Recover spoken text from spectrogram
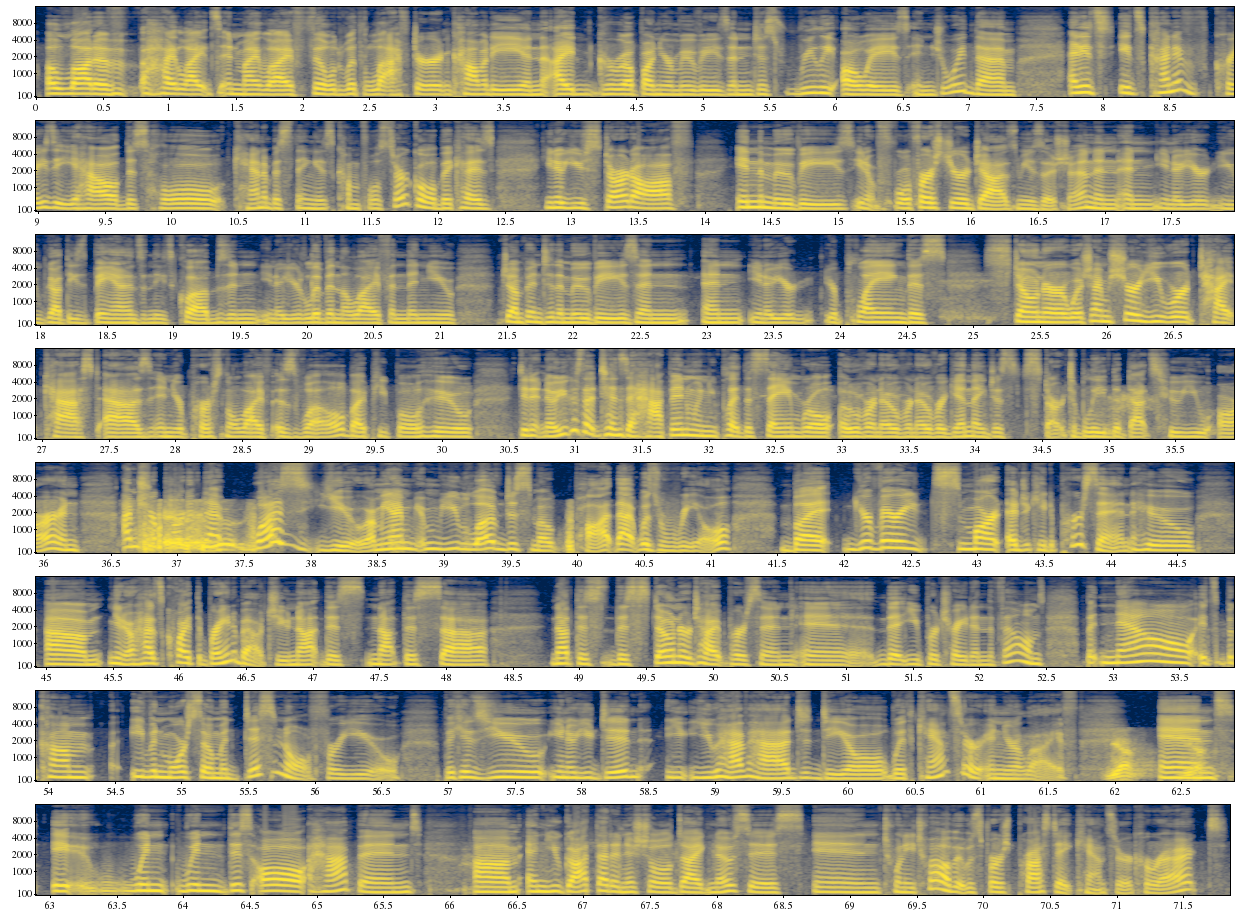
a lot of highlights in my life filled with laughter and comedy and I grew up on your movies and just really always enjoyed them. And it's it's kind of crazy how this whole cannabis thing has come full circle because you know you start off in the movies, you know, well, first you're a jazz musician and, and, you know, you're, you've got these bands and these clubs and, you know, you're living the life and then you jump into the movies and, and, you know, you're, you're playing this stoner, which I'm sure you were typecast as in your personal life as well by people who didn't know you because that tends to happen when you play the same role over and over and over again. They just start to believe that that's who you are. And I'm sure part of that was you. I mean, I'm, you love to smoke pot. That was real, but you're a very smart, educated person who, um, you know, has quite the brain about you. Not this, not this, uh, not this this stoner type person uh, that you portrayed in the films. But now it's become even more so medicinal for you because you, you know, you did, you, you have had to deal with cancer in your life. Yeah. And it, when when this all happened, um, and you got that initial diagnosis in 2012, it was first prostate cancer, correct?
